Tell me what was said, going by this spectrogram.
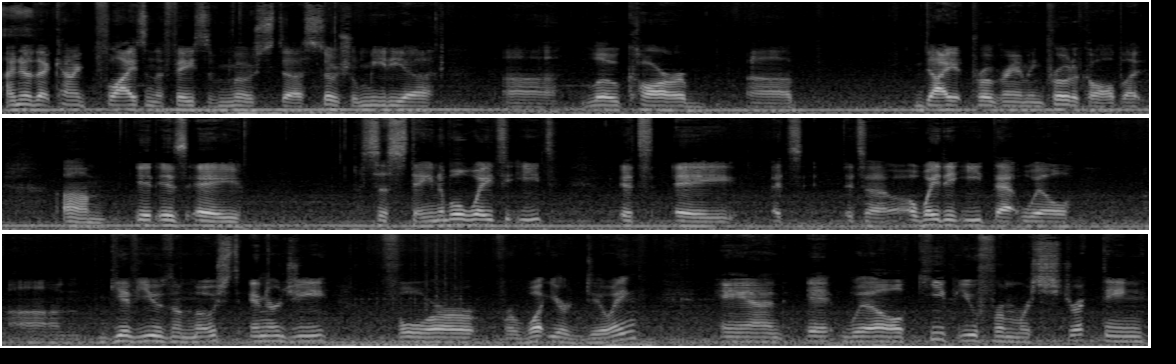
I know that kind of flies in the face of most uh, social media, uh, low carb uh, diet programming protocol, but um, it is a sustainable way to eat. It's a it's it's a, a way to eat that will um, give you the most energy for for what you're doing, and it will keep you from restricting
